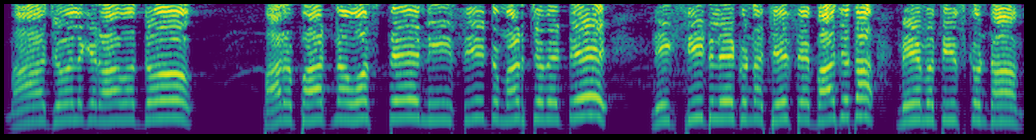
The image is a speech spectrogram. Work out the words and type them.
మా జోలికి రావద్దు. పొరపాటున వస్తే నీ సీటు మర్చబెట్టి నీకు సీటు లేకుండా చేసే బాధ్యత మేము తీసుకుంటాం.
